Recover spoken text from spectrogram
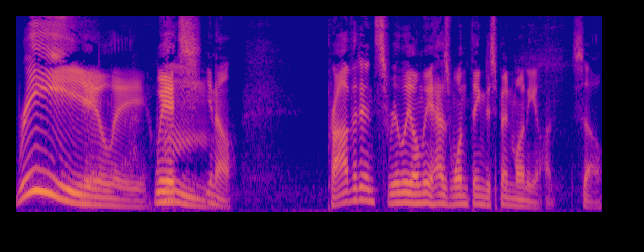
really? Which, Hmm. you know, Providence really only has one thing to spend money on. So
